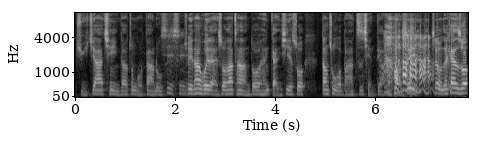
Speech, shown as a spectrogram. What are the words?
举家迁移到中国大陆，是是。所以他回来说，他常常都很感谢说。当初我把他支遣掉，所以所以我们在看说，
